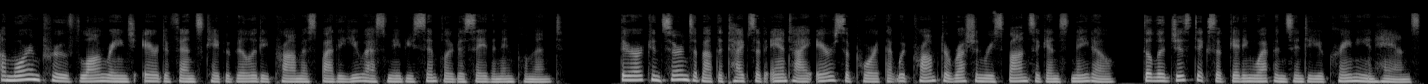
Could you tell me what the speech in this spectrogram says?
A more improved long range air defense capability promised by the U.S. may be simpler to say than implement. There are concerns about the types of anti air support that would prompt a Russian response against NATO, the logistics of getting weapons into Ukrainian hands,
